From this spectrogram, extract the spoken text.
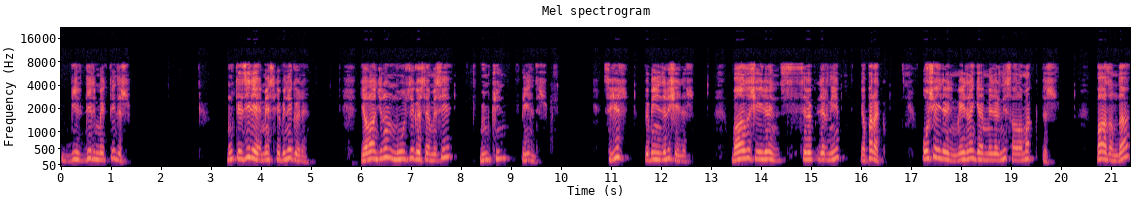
bildirmektedir. Mutezile mezhebine göre yalancının mucize göstermesi mümkün değildir. Sihir ve benzeri şeyler bazı şeylerin sebeplerini yaparak o şeylerin meydana gelmelerini sağlamaktır. Bazen de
